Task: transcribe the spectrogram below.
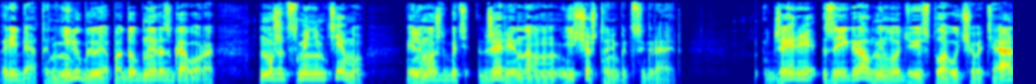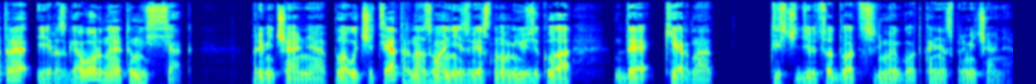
«Ребята, не люблю я подобные разговоры. Может, сменим тему? Или, может быть, Джерри нам еще что-нибудь сыграет?» Джерри заиграл мелодию из «Плавучего театра», и разговор на этом иссяк. Примечание. «Плавучий театр» — название известного мюзикла «Де Керна», 1927 год. Конец примечания.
